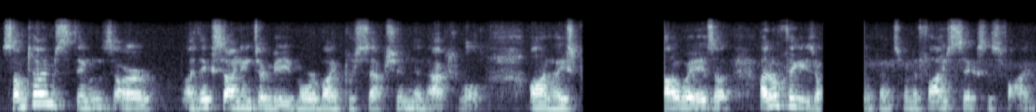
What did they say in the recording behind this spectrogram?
Sometimes things are. I think signings are made more by perception than actual on ice. A lot of ways. Uh, I don't think he's a defenseman. A five six is fine,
